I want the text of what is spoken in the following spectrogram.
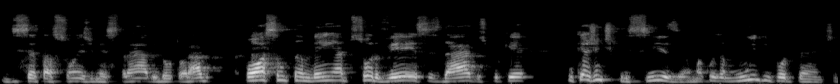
dissertações de mestrado e doutorado possam também absorver esses dados, porque o que a gente precisa, uma coisa muito importante,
